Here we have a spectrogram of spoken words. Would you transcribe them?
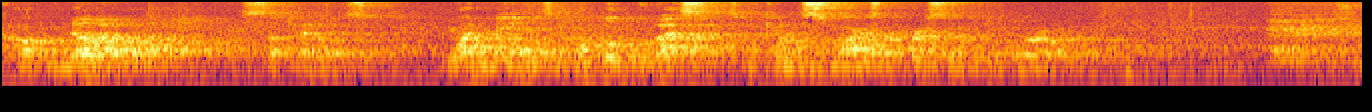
called Know It All, subtitles One Man's Humble Quest to Become the Smartest Person in the World. As you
